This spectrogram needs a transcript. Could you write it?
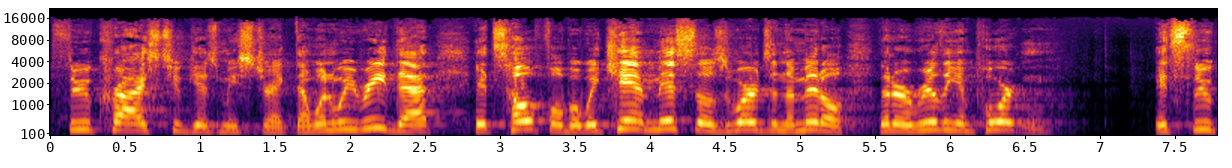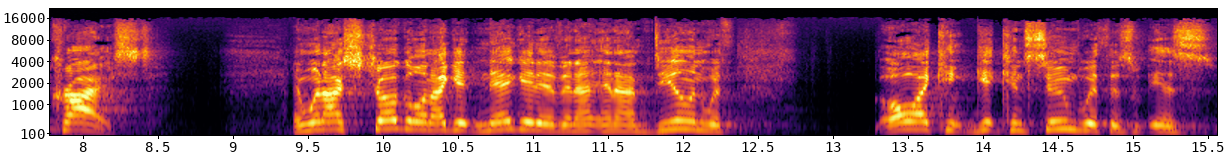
through Christ who gives me strength. Now, when we read that, it's hopeful, but we can't miss those words in the middle that are really important. It's through Christ. And when I struggle and I get negative and, I, and I'm dealing with all I can get consumed with is, is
